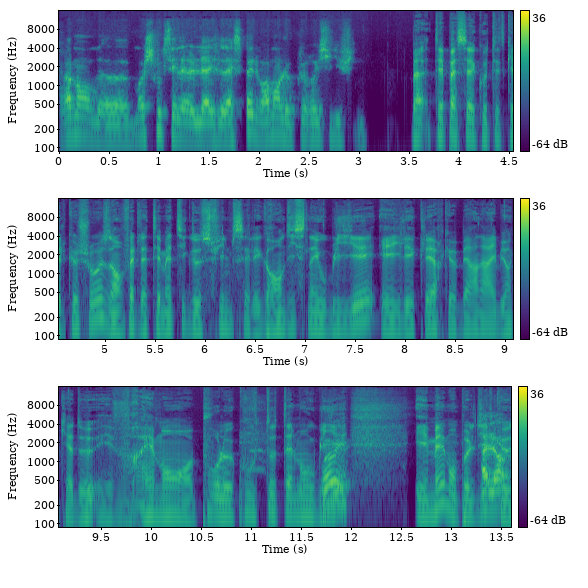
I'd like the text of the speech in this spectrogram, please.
Vraiment, le- moi je trouve que c'est l'aspect vraiment le plus réussi du film. Bah, t'es passé à côté de quelque chose. En fait, la thématique de ce film, c'est les grands Disney oubliés. Et il est clair que Bernard et Bianca 2 est vraiment, pour le coup, totalement oublié. Ouais. Et même, on peut le dire Alors- que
